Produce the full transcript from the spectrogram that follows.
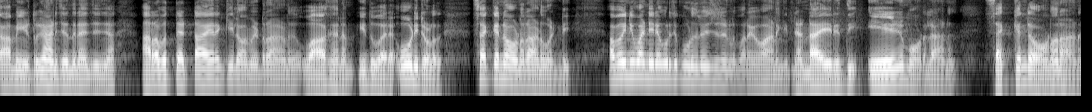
ആ മീറ്റർ കാണിച്ചത് എന്തിനാണെന്ന് വെച്ച് കഴിഞ്ഞാൽ അറുപത്തെട്ടായിരം കിലോമീറ്ററാണ് വാഹനം ഇതുവരെ ഓടിയിട്ടുള്ളത്. സെക്കൻഡ് ഓണറാണ് വണ്ടി. അപ്പോൾ ഇനി വണ്ടീനെ കുറിച്ച് കൂടുതൽ വിശേഷങ്ങൾ പറയുവാണെങ്കിൽ രണ്ടായിരത്തി ഏഴ് മോഡലാണ് സെക്കൻഡ് ഓണറാണ്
